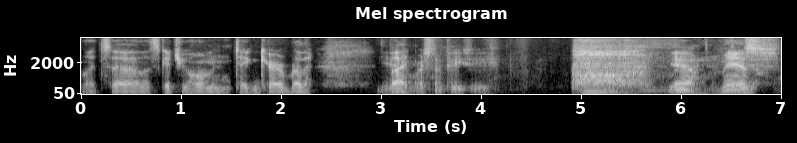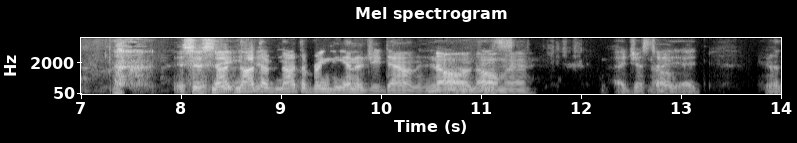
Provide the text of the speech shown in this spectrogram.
Let's uh let's get you home and taken care of, brother. Yeah, but rest in peace, Eve. yeah, man. It's, it's just not it, not it, to not to bring the energy down. No, you know, no, these, man. I just no. I, I you know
